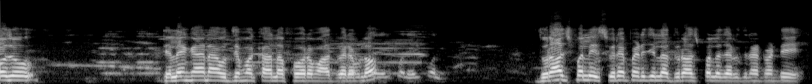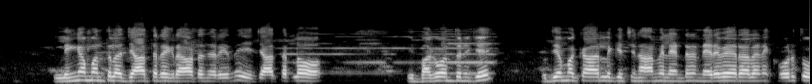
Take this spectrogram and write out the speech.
రోజు తెలంగాణ ఉద్యమకాల ఫోరం ఆధ్వర్యంలో దురాజ్పల్లి సూర్యాపేట జిల్లా దురాజ్పల్లిలో జరుగుతున్నటువంటి లింగమంతుల జాతరకి రావడం జరిగింది. ఈ జాతరలో ఈ భగవంతునికి ఉద్యమకారులకు ఇచ్చిన హామీలు వెంటనే నెరవేరాలని కోరుతూ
